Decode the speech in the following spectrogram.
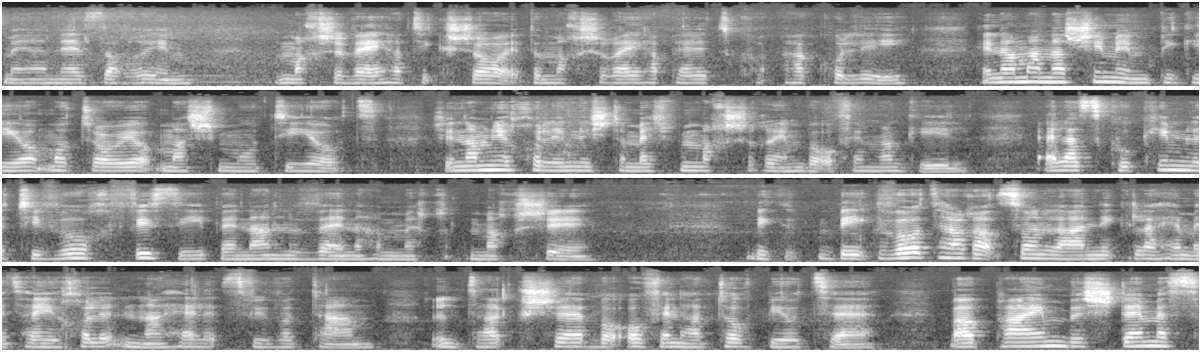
מהנעזרים במחשבי התקשורת ומכשירי הפלט הקולי הינם אנשים עם פגיעות מוטוריות משמעותיות שאינם יכולים להשתמש במכשירים באופן רגיל, אלא זקוקים לתיווך פיזי בינם לבין המכשיר. בעקבות הרצון להעניק להם את היכולת לנהל את סביבתם ולתקשר באופן הטוב ביותר, ב-2012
